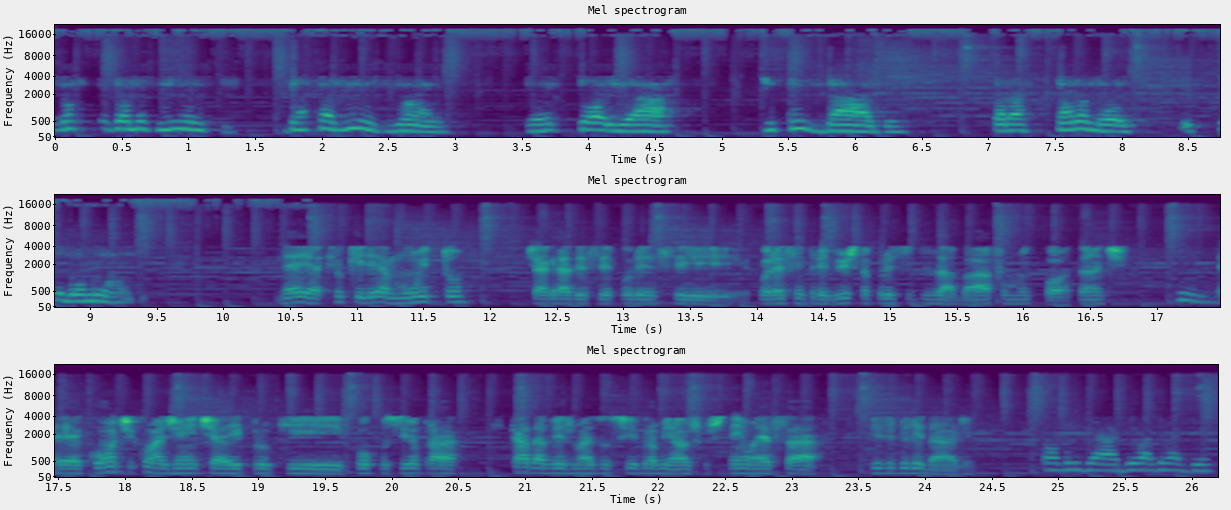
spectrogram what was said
nós precisamos muito dessa visão, desse olhar de cuidado para, para nós, esse fibromialgia. Neia, eu queria muito te agradecer por, esse, por essa entrevista, por esse desabafo muito importante. Hum. É, conte com a gente aí para o que for possível para que cada vez mais os fibromialgicos tenham essa visibilidade. Obrigada, eu agradeço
